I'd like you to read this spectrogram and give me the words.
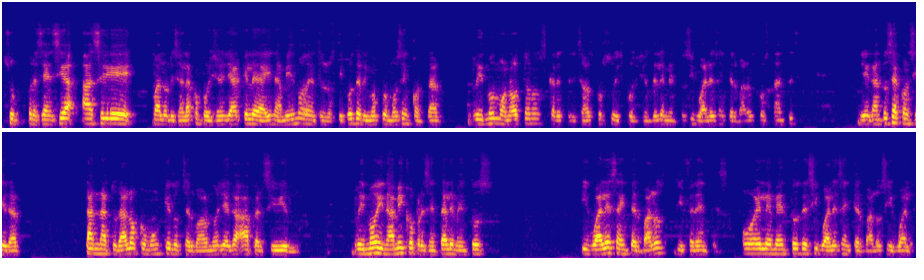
Su presencia hace valorizar la composición ya que le da dinamismo. Entre los tipos de ritmo podemos encontrar ritmos monótonos caracterizados por su disposición de elementos iguales a intervalos constantes, llegándose a considerar tan natural o común que el observador no llega a percibirlo. Ritmo dinámico presenta elementos iguales a intervalos diferentes o elementos desiguales a intervalos iguales.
